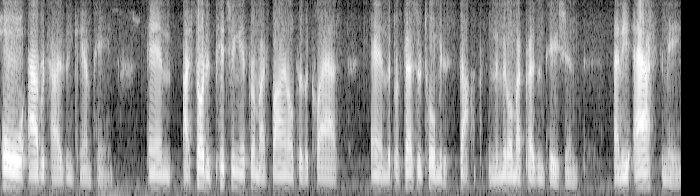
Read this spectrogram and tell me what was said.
whole advertising campaign. And I started pitching it from my final to the class, and the professor told me to stop in the middle of my presentation and he asked me,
